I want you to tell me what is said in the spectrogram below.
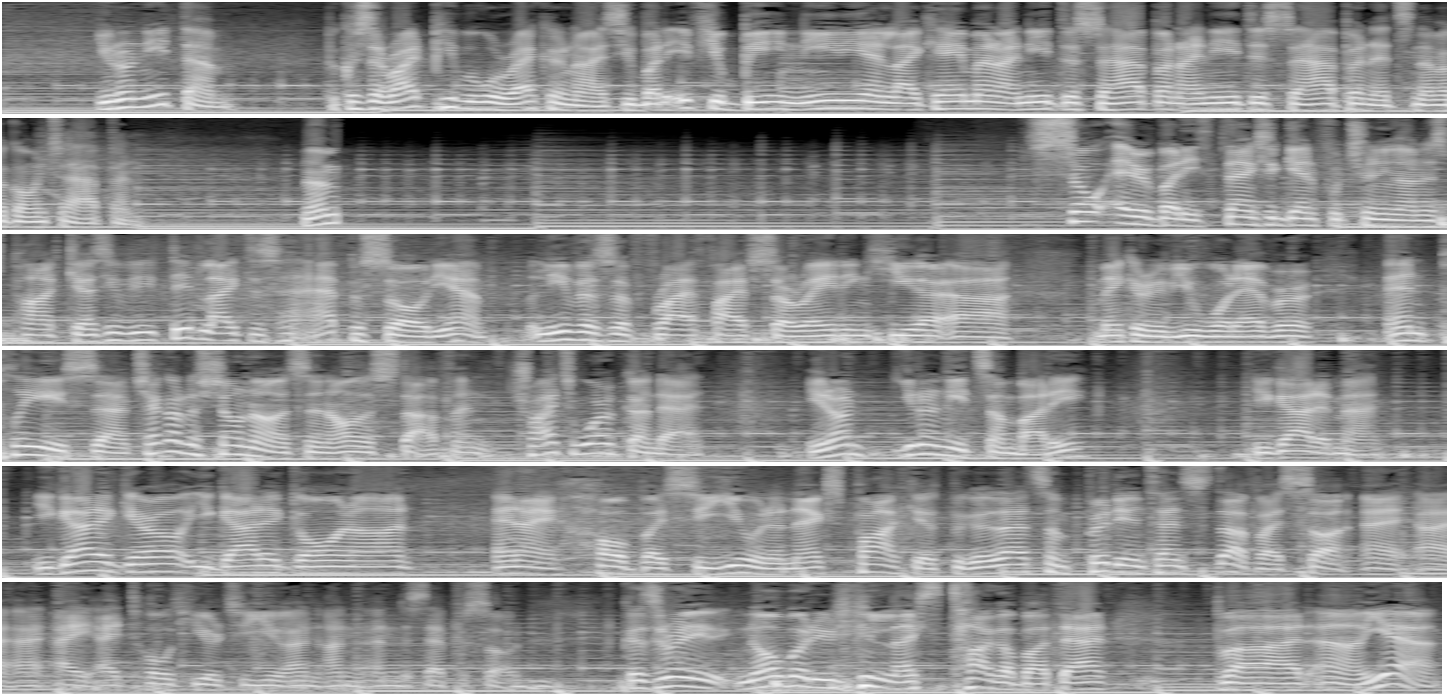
You don't need them because the right people will recognize you. But if you're being needy and like, hey man, I need this to happen, I need this to happen, it's never going to happen. So, everybody, thanks again for tuning on this podcast. If you did like this episode, yeah, leave us a five star rating here, uh, make a review, whatever, and please uh, check out the show notes and all the stuff, and try to work on that. You don't you don't need somebody. You got it, man. You got it, girl. You got it going on. And I hope I see you in the next podcast because that's some pretty intense stuff I saw. I I, I, I told here to you on, on, on this episode. Because really, nobody really likes to talk about that. But uh, yeah,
